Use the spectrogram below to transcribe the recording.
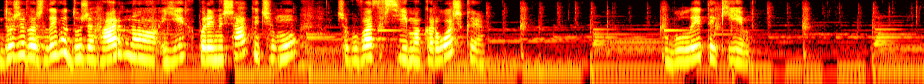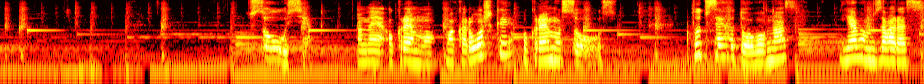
Дуже важливо, дуже гарно їх перемішати. Чому? Щоб у вас всі макарошки були такі в соусі, а не окремо макарошки, окремо соус. Тут все готово в нас. Я вам зараз.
